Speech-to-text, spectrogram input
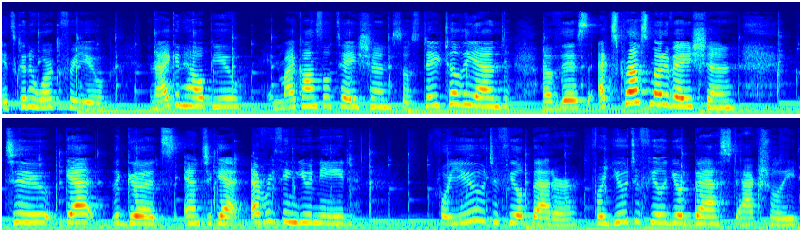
it's gonna work for you. And I can help you in my consultation. So stay till the end of this express motivation to get the goods and to get everything you need for you to feel better, for you to feel your best, actually,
